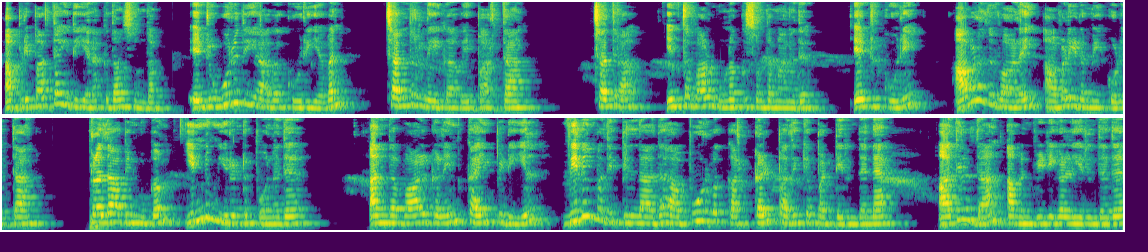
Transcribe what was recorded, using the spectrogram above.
அப்படி பார்த்தா இது எனக்கு தான் சொந்தம் என்று உறுதியாக கூறியவன் சந்திரலேகாவை பார்த்தான். சந்திரா இந்த வாழ் உனக்கு சொந்தமானது என்று கூறி அவளது வாளை அவளிடமே கொடுத்தான். பிரதாபின் முகம் இன்னும் இருண்டு போனது. அந்த வாள்களின் கைப்பிடியில் விலை மதிப்பில்லாத அபூர்வ கற்கள் பதிக்கப்பட்டிருந்தன. அதில்தான் அவன் விழிகள் இருந்தது.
